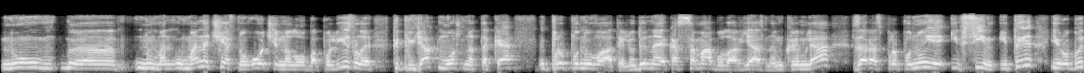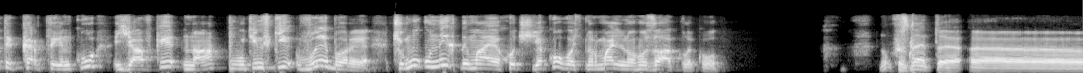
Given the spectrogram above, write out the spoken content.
Ну ну у мене чесно очі на лоба полізли. Типу, як можна таке? Пропонувати. Людина, яка сама була в'язнем Кремля, зараз пропонує і всім іти і робити картинку явки на путінські вибори. Чому у них немає, хоч якогось нормального заклику? Ну, ви знаєте, е-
